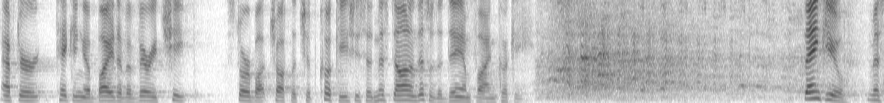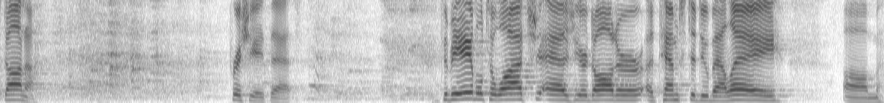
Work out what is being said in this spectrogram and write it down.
after taking a bite of a very cheap store bought chocolate chip cookie, she said, Miss Donna, this was a damn fine cookie. Thank you, Miss Donna. Appreciate that. To be able to watch as your daughter attempts to do ballet, um,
